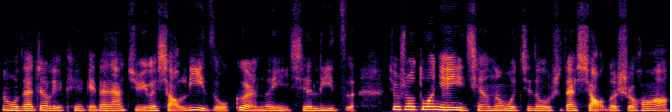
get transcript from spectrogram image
那我在这里可以给大家举一个小例子，我个人的一些例子，就说多年以前呢，我记得我是在小的时候啊，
